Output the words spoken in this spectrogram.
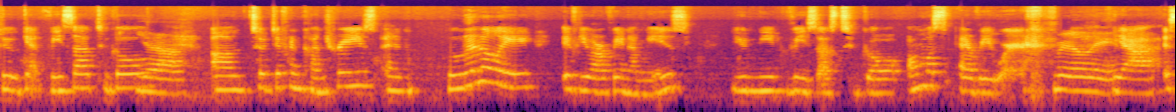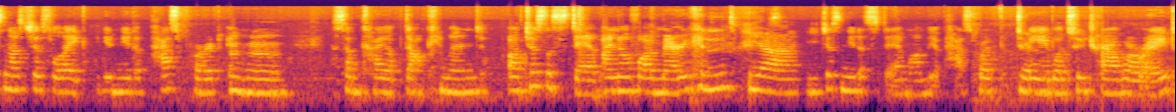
to get visa to go Yeah. um, to different countries and literally if you are vietnamese you need visas to go almost everywhere. Really? yeah, it's not just like you need a passport and Mm-hmm. Some kind of document or just a stamp. I know for Americans, Yeah. you just need a stamp on your passport to be able to travel, right?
